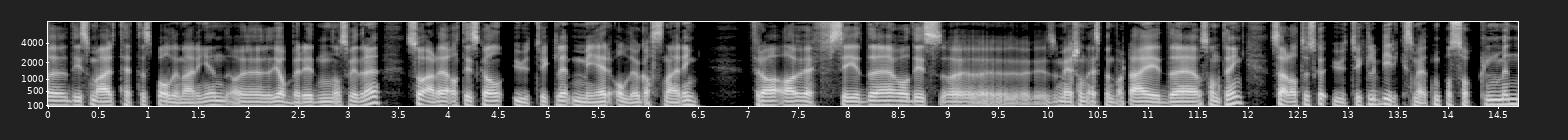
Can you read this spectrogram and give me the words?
eh, de som er tettest på oljenæringen, eh, jobber i den osv., så, videre, så er det at de skal utvikle mer olje- og gassnæring fra AUF-side og de, uh, mer sånn Espen Barth Eide og sånne ting, så er det at du skal utvikle virksomheten på sokkelen med,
